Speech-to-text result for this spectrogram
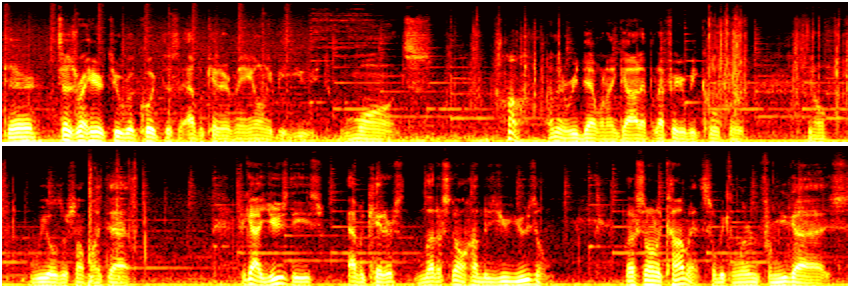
there. It says right here too, real quick, this applicator may only be used once. Huh, I didn't read that when I got it, but I figured it'd be cool for, you know, wheels or something like that. If you gotta use these applicators, let us know how did you use them. Let us know in the comments so we can learn from you guys.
